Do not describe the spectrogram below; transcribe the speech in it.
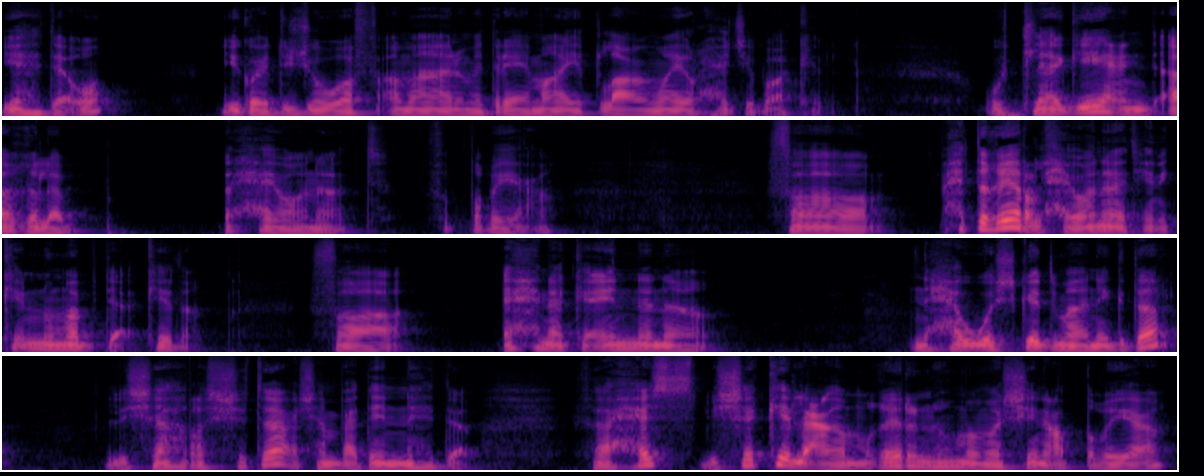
يهدأوا يقعدوا جوا في أمان ومدري إيه، ما يطلعوا ما يروحوا يجيبوا أكل. وتلاقيه عند أغلب الحيوانات في الطبيعة. فحتى غير الحيوانات يعني كأنه مبدأ كذا. فإحنا كأننا نحوش قد ما نقدر لشهر الشتاء عشان بعدين نهدأ. فأحس بشكل عام غير إنهم ماشيين على الطبيعة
